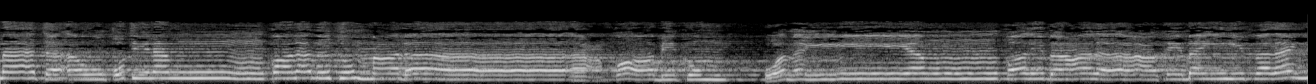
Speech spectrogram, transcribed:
مات أو قتل انقلبتم على أعقابكم ومن ينقلب على عقبيه فلن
